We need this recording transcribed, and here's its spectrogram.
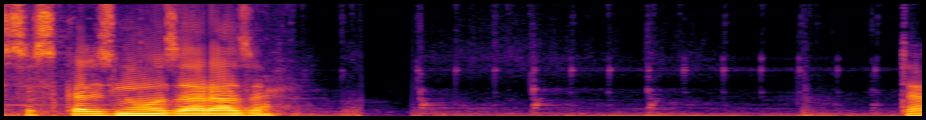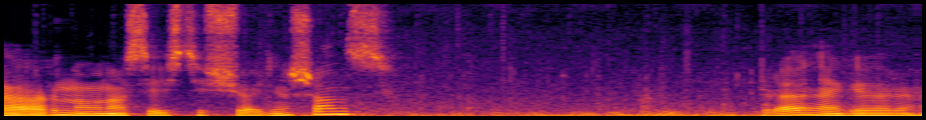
Соскользнула, зараза. Так, ну у нас есть еще один шанс. Правильно я говорю?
